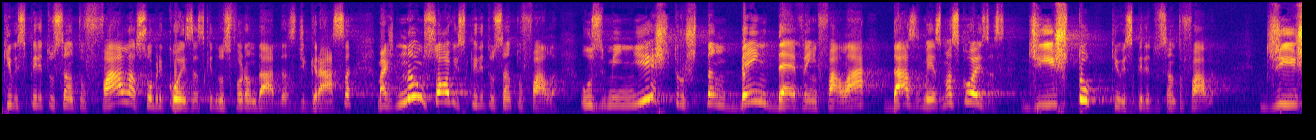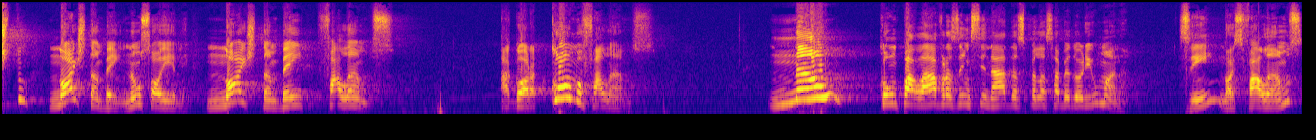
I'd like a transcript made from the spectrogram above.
que o Espírito Santo fala sobre coisas que nos foram dadas de graça, mas não só o Espírito Santo fala, os ministros também devem falar das mesmas coisas. Disto que o Espírito Santo fala, disto nós também, não só ele, nós também falamos. Agora, como falamos? Não com palavras ensinadas pela sabedoria humana. Sim, nós falamos,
